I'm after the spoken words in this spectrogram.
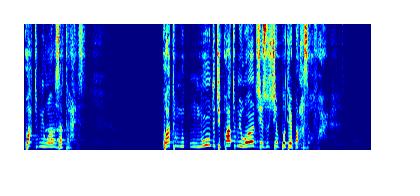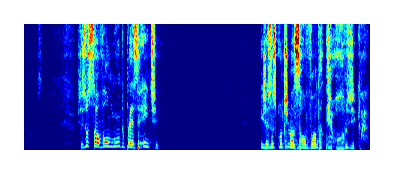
Quatro mil anos atrás. Quatro, um mundo de quatro mil anos, Jesus tinha poder para salvar. Jesus salvou o mundo presente. E Jesus continua salvando até hoje, cara.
